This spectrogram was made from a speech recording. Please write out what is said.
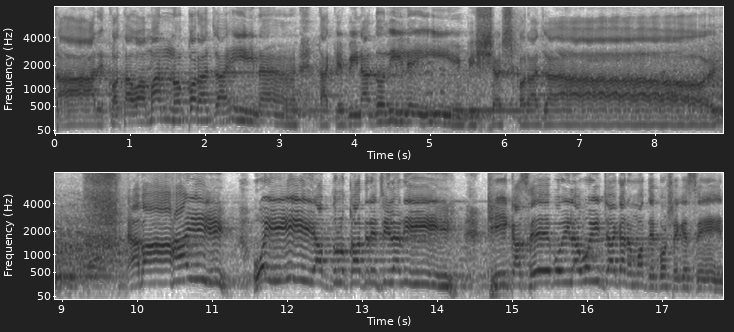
তার কথাও অমান্য করা যায় না, তাকে বিনা দলিলেই বিশ্বাস করা যায়। এবার ওই আব্দুল কাদের জিলানি, ঠিক আছে বইলা ওই জায়গার মধ্যে বসে গেছেন।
